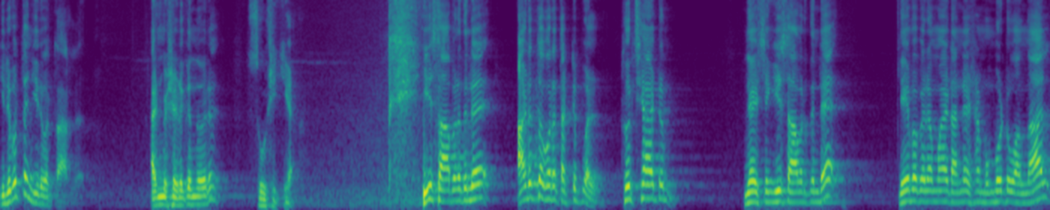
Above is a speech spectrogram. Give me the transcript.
ഇരുപത്തഞ്ച് ഇരുപത്തി ആറിൽ അഡ്മിഷൻ എടുക്കുന്നവർ സൂക്ഷിക്കുക. ഈ സ്ഥാപനത്തിന്റെ അടുത്ത കുറേ തട്ടിപ്പുകൾ തീർച്ചയായിട്ടും നേഴ്സിംഗ് ഈ സ്ഥാപനത്തിന്റെ നിയമപരമായിട്ട് അന്വേഷണം മുമ്പോട്ട് വന്നാൽ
